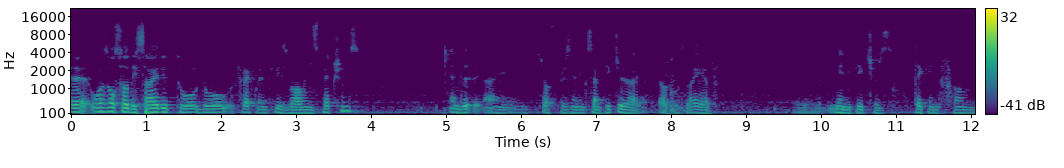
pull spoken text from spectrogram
Uh, was also decided to do frequent visual inspections and I'm just presenting some pictures. I, obviously, I have uh, many pictures taken from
